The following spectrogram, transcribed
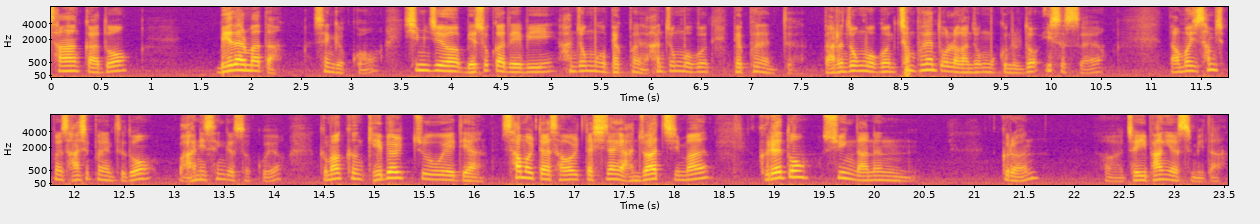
상한가도 매달마다 생겼고 심지어 매수가 대비 한 종목은 100%한 종목은 100% 다른 종목은 1000% 올라간 종목들도 있었어요 나머지 30% 40%도 많이 생겼었고요. 그만큼 개별주에 대한 3월달, 4월달 시장이 안 좋았지만 그래도 수익 나는 그런 어, 저희 방이었습니다.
